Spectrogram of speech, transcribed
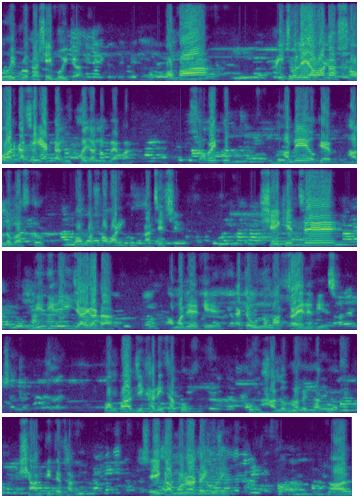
বহিঃপ্রকাশ এই বইটা। পম্পা, এই চলে যাওয়াটা সবার কাছেই একটা দুঃখজনক ব্যাপার। সবাই খুব ভাবে ওকে ভালোবাসতো। পম্পা সবারই খুব কাছের ছিল। সেই ক্ষেত্রে দিদির এই জায়গাটা আমাদেরকে একটা অন্য মাত্রা এনে দিয়েছে। পম্পা যেখানেই থাকুক, খুব ভালোভাবে থাকুক, শান্তিতে থাকুক। এই কামনাটাই করি। আজ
